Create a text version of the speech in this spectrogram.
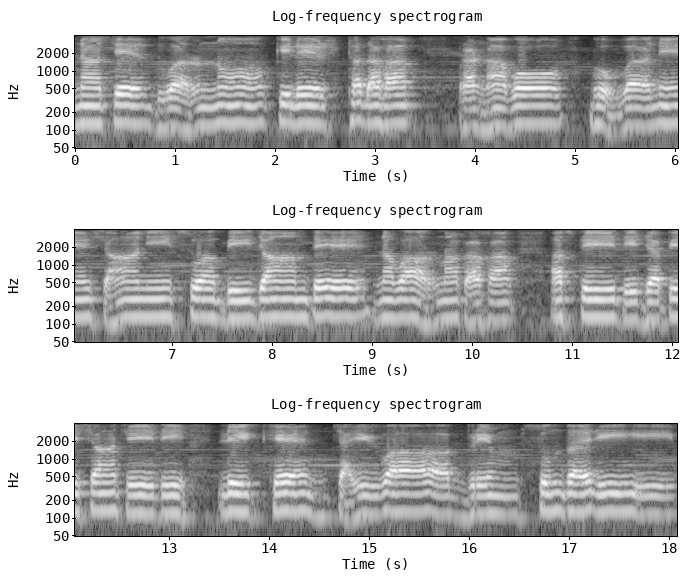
न चेद्वर्णो किलेष्ठदः। प्रणवो भुवनेशानि स्वबीजां ते न वार्णकः अस्तीति जपिशाचीति लिख्येञ्चैवाग्रिं सुन्दरी।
